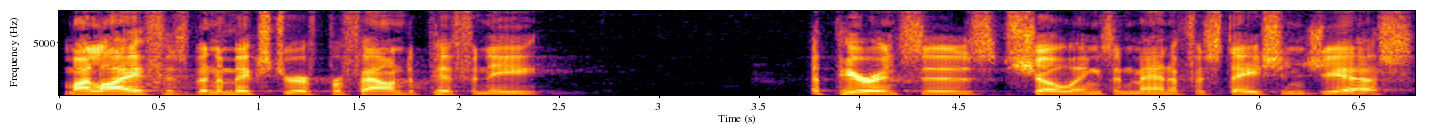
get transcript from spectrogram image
My life has been a mixture of profound epiphany, appearances, showings, and manifestations, yes.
